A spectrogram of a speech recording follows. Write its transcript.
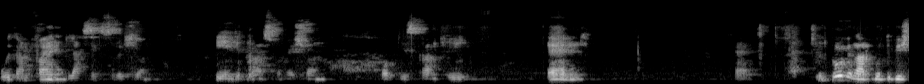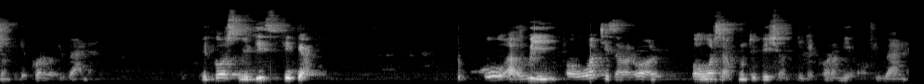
we can find a lasting solution in the transformation of this country and uh, improving our contribution to the economy of Uganda. Because with this figure, who are we or what is our role or what's our contribution in the economy of Uganda?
